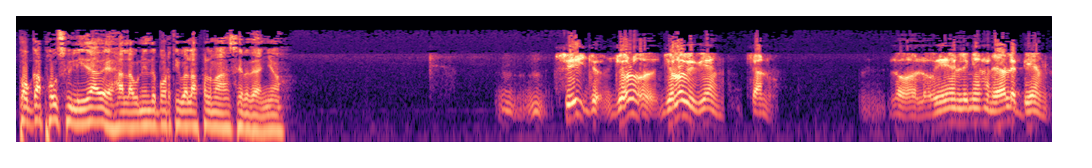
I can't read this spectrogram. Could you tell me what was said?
pocas posibilidades a la Unión Deportiva Las Palmas de hacer daño. Sí, yo, yo, yo lo vi bien, Chano lo, lo vi en líneas generales bien.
